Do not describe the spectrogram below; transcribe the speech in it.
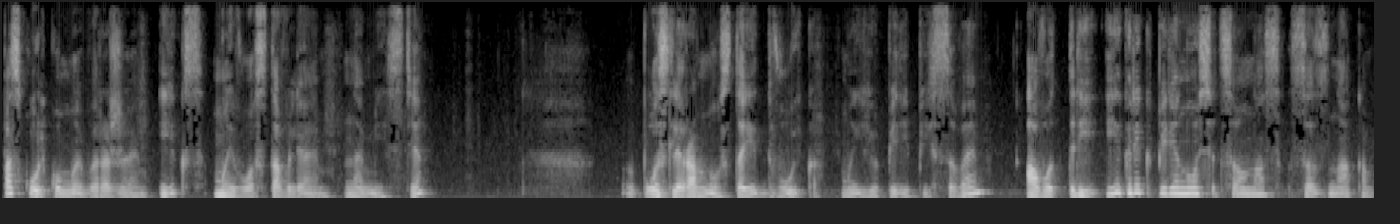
Поскольку мы выражаем x, мы его оставляем на месте. После равно стоит двойка, мы ее переписываем – а вот 3y переносится у нас со знаком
